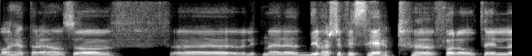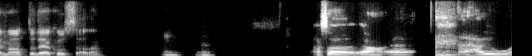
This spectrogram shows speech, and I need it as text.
hva heter det? Altså litt mer diversifisert forhold til mat og det å kose seg. Mm. Altså, ja. Eh, jeg har jo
